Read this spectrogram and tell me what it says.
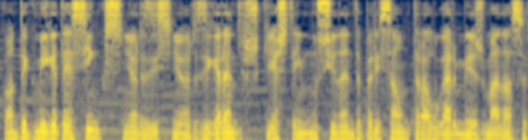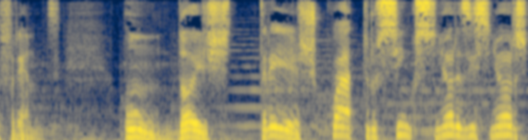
Contem comigo até cinco, senhoras e senhores, e garanto-vos que esta emocionante aparição terá lugar mesmo à nossa frente. Um, dois, três, quatro, cinco, senhoras e senhores,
